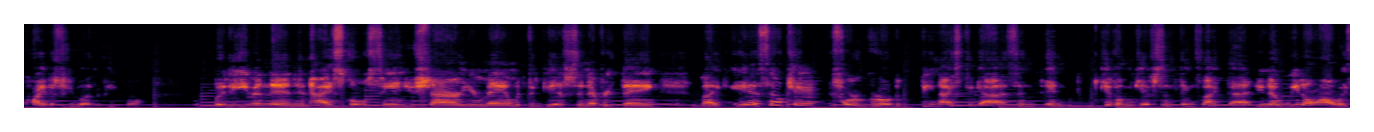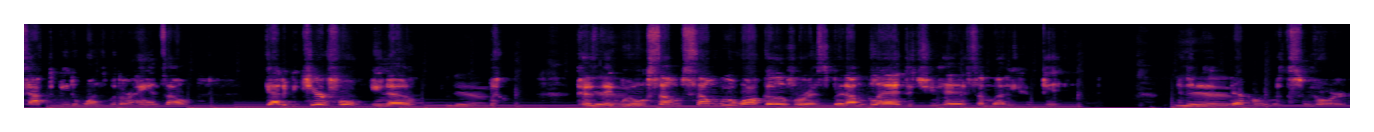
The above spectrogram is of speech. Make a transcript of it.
quite a few other people. But even then, in high school, seeing you showering your man with the gifts and everything, like, yeah, it's okay for a girl to be nice to guys and, and give them gifts and things like that. You know, we don't always have to be the ones with our hands out. Got to be careful, you know. Yeah. Because yeah. they will. Some some will walk over us, but I'm glad that you had somebody who didn't. Yeah. He definitely was a sweetheart.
